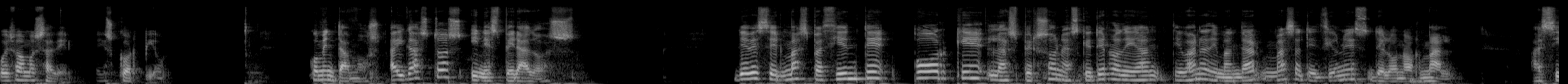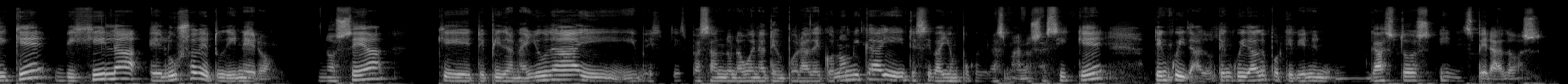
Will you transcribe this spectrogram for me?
Pues vamos a ver, Escorpio. Comentamos, hay gastos inesperados. Debes ser más paciente porque las personas que te rodean te van a demandar más atenciones de lo normal. Así que vigila el uso de tu dinero. No sea que te pidan ayuda y estés pasando una buena temporada económica y te se vaya un poco de las manos. Así que ten cuidado, ten cuidado porque vienen gastos inesperados.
